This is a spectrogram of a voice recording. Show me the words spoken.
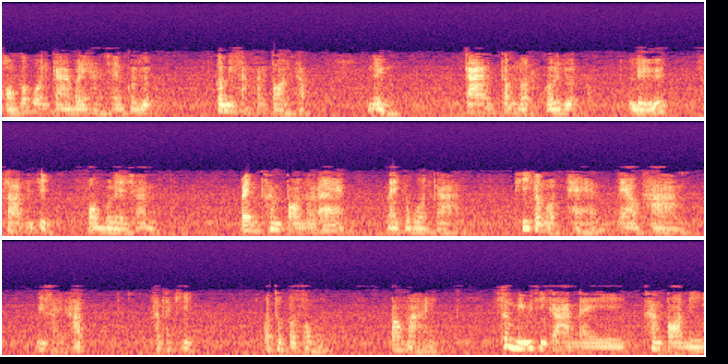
ของกระบวนการบริหารเชิงกลยุทธ์ ก็มีสามขั้นตอนครับหนึ่งการกำหนดกลยุทธ์ หรือ strategic formulation เป็นขั้นตอนแรกในกระบวนการ ที่กำหนดแผน แนวทาง วิสัยทัศน์พันธกิจ ตถุประสงค์เป้าหมาย ซึ่งมีวิธีการในขั้นตอนนี้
